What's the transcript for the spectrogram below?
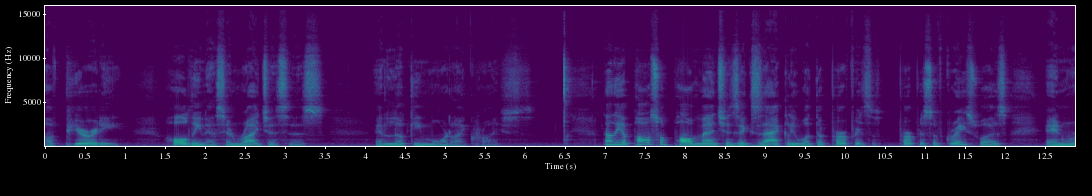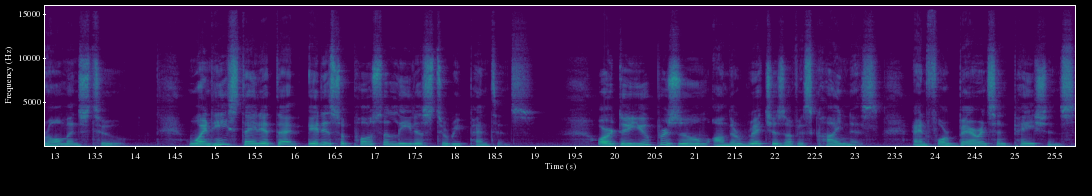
of purity, holiness, and righteousness and looking more like Christ. Now, the Apostle Paul mentions exactly what the purpose, purpose of grace was in Romans 2 when he stated that it is supposed to lead us to repentance. Or do you presume on the riches of his kindness and forbearance and patience,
